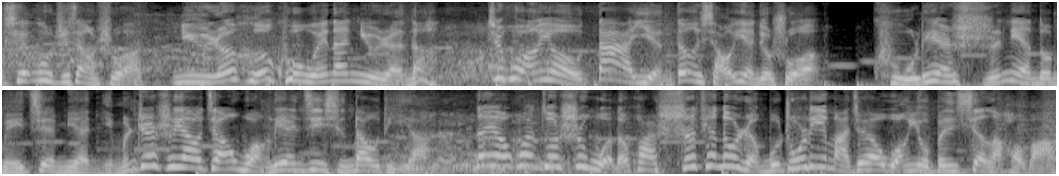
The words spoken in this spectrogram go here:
千古只想说，女人何苦为难女人呢？知乎网友大眼瞪小眼就说：“苦练十年都没见面，你们这是要将网恋进行到底呀？那要换做是我的话，十天都忍不住，立马就要网友奔现了，好吗？”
